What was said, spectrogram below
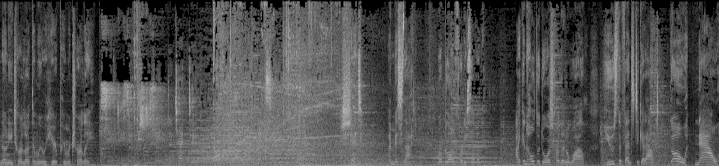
No need to alert them we were here prematurely. Detected. Shit! I missed that. We're blown 47. I can hold the doors for a little while. Use the vents to get out. Go, now!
